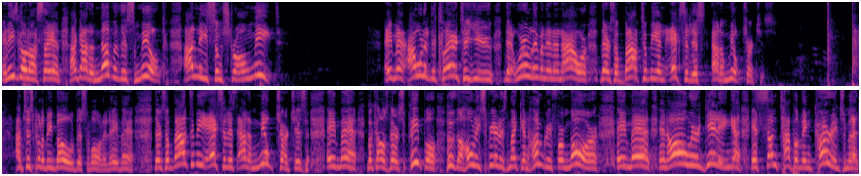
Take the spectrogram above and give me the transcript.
And he's going to start saying, I got enough of this milk. I need some strong meat. Amen. I want to declare to you that we're living in an hour, there's about to be an exodus out of milk churches. I'm just going to be bold this morning. Amen. There's about to be exodus out of milk churches. Amen. Because there's people who the Holy Spirit is making hungry for more. Amen. And all we're getting is some type of encouragement.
